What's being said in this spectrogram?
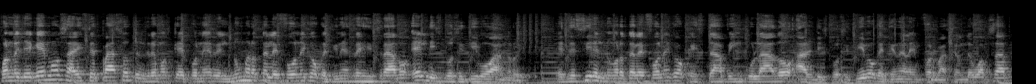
Cuando lleguemos a este paso tendremos que poner el número telefónico que tiene registrado el dispositivo Android, es decir, el número telefónico que está vinculado al dispositivo que tiene la información de WhatsApp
